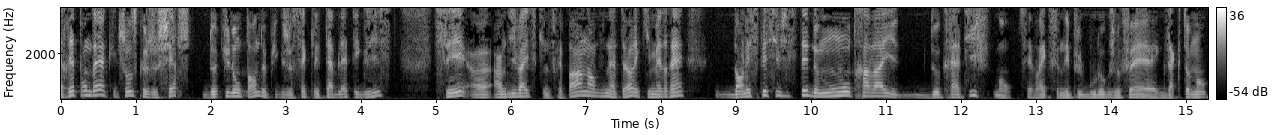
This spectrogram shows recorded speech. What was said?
répondait à quelque chose que je cherche depuis longtemps, depuis que je sais que les tablettes existent. C'est euh, un device qui ne serait pas un ordinateur et qui m'aiderait dans les spécificités de mon travail de créatif, bon, c'est vrai que ce n'est plus le boulot que je fais exactement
